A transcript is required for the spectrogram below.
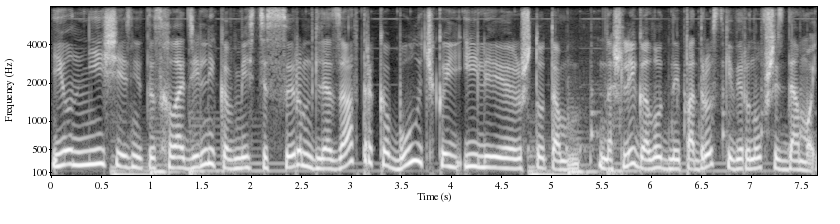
и он не исчезнет из холодильника вместе с сыром для завтрака, булочкой или что там нашли голодные подростки, вернувшись домой.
